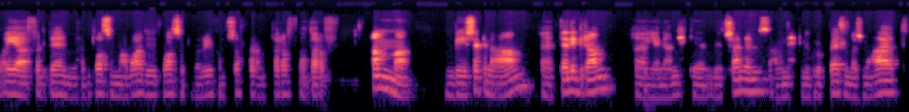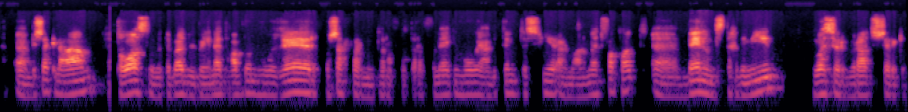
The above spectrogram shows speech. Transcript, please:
أو اي فردان اللي بيتواصل مع بعض يتواصل بطريقة مشفره من طرف لطرف. أما بشكل عام تليجرام يعني عم نحكي ال channels عم نحكي ال group ات المجموعات آه، بشكل عام التواصل وتبادل البيانات عبرهم هو غير مشفر من طرف لطرف. ولكن هو عم يتم تشفير المعلومات فقط بين المستخدمين وسيرفرات الشركة.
